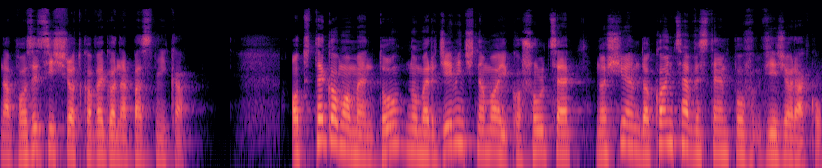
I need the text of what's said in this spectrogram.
na pozycji środkowego napastnika. Od tego momentu numer 9 na mojej koszulce nosiłem do końca występów w Jezioraku.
